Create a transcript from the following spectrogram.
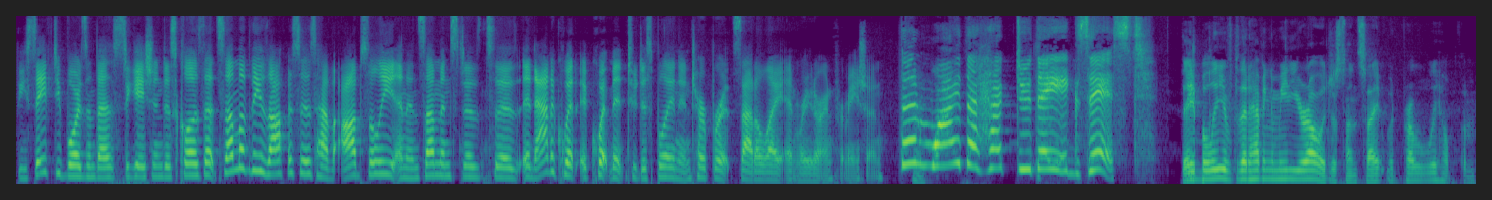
The Safety Board's investigation disclosed that some of these offices have obsolete and, in some instances, inadequate equipment to display and interpret satellite and radar information. then why the heck do they exist? They believed that having a meteorologist on site would probably help them.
